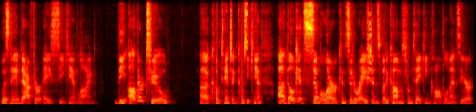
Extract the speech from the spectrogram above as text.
was named after a secant line. The other two, uh, cotangent and cosecant, uh, they'll get similar considerations, but it comes from taking complements here.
